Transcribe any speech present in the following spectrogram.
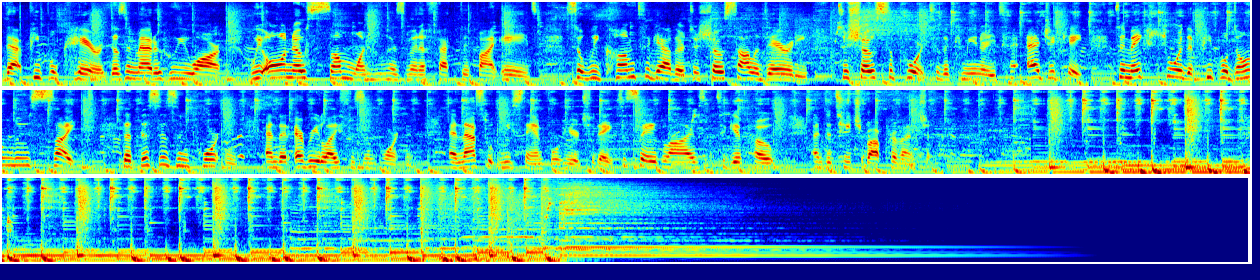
that people care. It doesn't matter who you are. We all know someone who has been affected by AIDS. So we come together to show solidarity, to show support to the community, to educate, to make sure that people don't lose sight that this is important and that every life is important. And that's what we stand for here today, to save lives, to give hope, and to teach about prevention.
